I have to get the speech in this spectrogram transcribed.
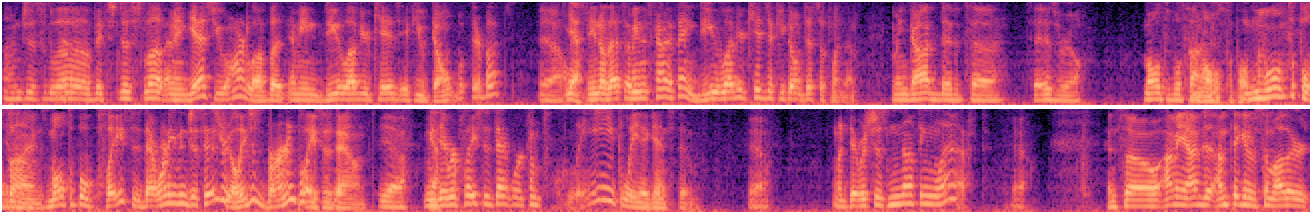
I'm just love. It's just love. I mean, yes, you are love, but I mean, do you love your kids if you don't whoop their butts? Yeah. Yeah. You know, that's I mean, it's kind of thing. Do you love your kids if you don't discipline them? I mean, God did it to to Israel multiple times. Multiple times. multiple times, multiple places that weren't even just Israel. He just burned places down. Yeah. I mean, Yeah. they were places that were completely against him. Yeah. Like there was just nothing left. Yeah. And so, I mean, I'm, just, I'm thinking of some other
